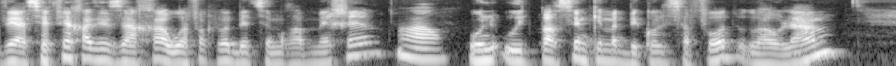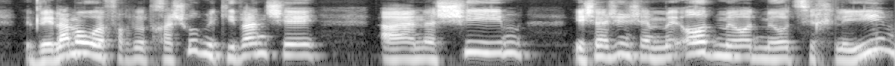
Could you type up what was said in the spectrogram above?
והספר הזה זכה, הוא הפך להיות בעצם רב מכר, וואו. הוא, הוא התפרסם כמעט בכל שפות בעולם, ולמה הוא הפך להיות חשוב? מכיוון שהאנשים, יש אנשים שהם מאוד מאוד מאוד שכליים,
